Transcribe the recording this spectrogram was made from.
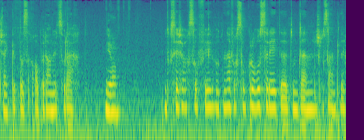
checken das aber auch nicht so recht. Ja. Und du siehst einfach so viel, die dann einfach so gross reden und dann schlussendlich...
